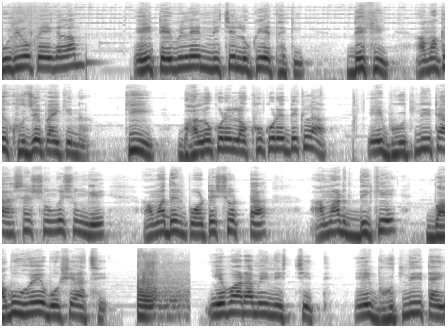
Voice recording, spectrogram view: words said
গুলিও পেয়ে গেলাম। এই টেবিলের নিচে লুকিয়ে থাকি। দেখি, আমাকে খুঁজে পাই কি না কি, ভালো করে লক্ষ্য করে দেখলা? এই ভূতনিটা আসার সঙ্গে সঙ্গে আমাদের পটেশ্বরটা আমার দিকে বাবু হয়ে বসে আছে। এবার আমি নিশ্চিত, এই ভূতনিটাই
